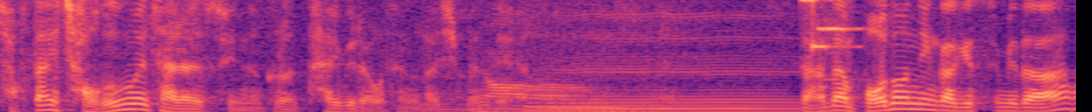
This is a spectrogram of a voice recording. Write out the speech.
적당히 적응을 잘할 수 있는 그런 타입이라고 생각하시면 돼요. 자, 다음 번호님 가겠습니다.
